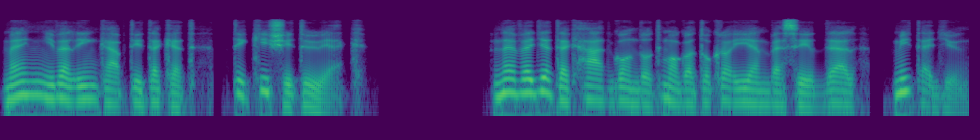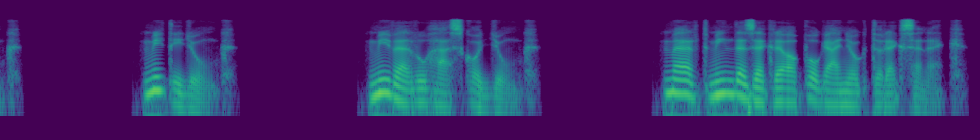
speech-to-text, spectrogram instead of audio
mennyivel inkább titeket, ti kisítőek. Ne vegyetek hát gondot magatokra ilyen beszéddel, mit együnk? Mit igyunk? Mivel ruházkodjunk? Mert mindezekre a pogányok törekszenek.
